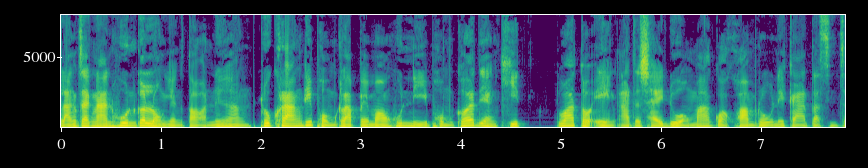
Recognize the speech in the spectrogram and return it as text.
หลังจากนั้นหุ้นก็ลงอย่างต่อเนื่อง ทุกครั้งที่ผมกลับไปมองหุ้นนี้ผมก็ยังคิด ว่าตัวเองอาจจะใช้ดวงมากกว่าความรู้ในการตัดสินใจ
